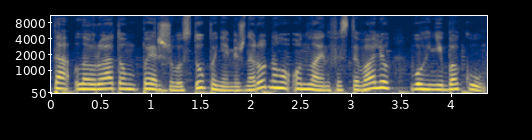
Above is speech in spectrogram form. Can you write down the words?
та лауреатом першого ступеня міжнародного онлайн-фестивалю Вогні Баку.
